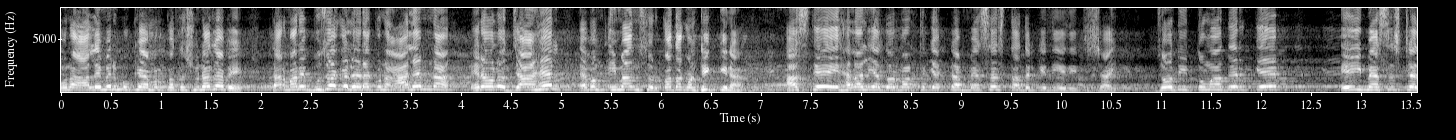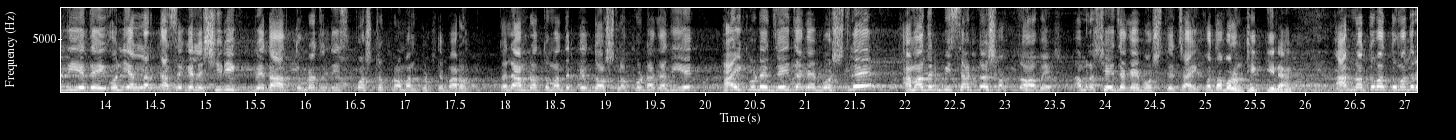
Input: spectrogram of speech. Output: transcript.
কোনো আলেমের মুখে এমন কথা শোনা যাবে? তার মানে বোঝা গেল এরা কোনো আলেম না, এরা হলো জাহেল এবং ইমানসুর, কথা কোন ঠিক কিনা? আজকে এই হেলালিয়া দরবার থেকে একটা মেসেজ তাদেরকে দিয়ে দিতে চাই। যদি তোমাদেরকে এই মেসেজটা দিয়ে দেয় অলি আল্লাহর কাছে গেলে শিরিক, বেদাত, তোমরা যদি স্পষ্ট প্রমাণ করতে পারো, তাহলে আমরা তোমাদেরকে দশ লক্ষ টাকা দিয়ে হাইকোর্টে যেই জায়গায় বসলে আমাদের বিচারটা শক্ত হবে, আমরা সেই জায়গায় বসতে চাই। কথা বলুন ঠিক কিনা? আর নতবা তোমাদের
